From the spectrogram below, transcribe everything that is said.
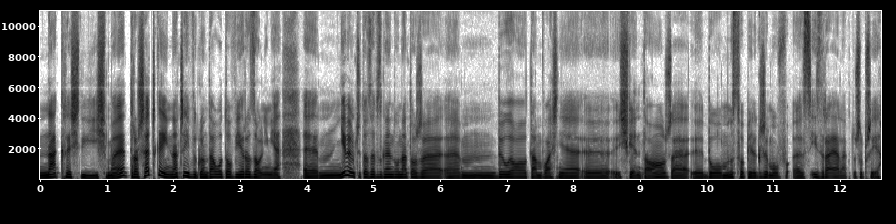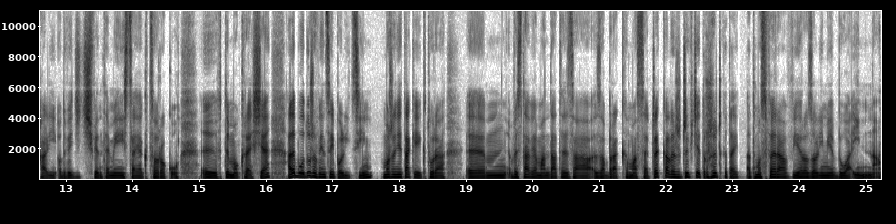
nakreśliliśmy. Troszeczkę inaczej wyglądało to w Jerozolimie. Nie wiem, czy to ze względu na to, że było tam właśnie święto, że było mnóstwo pielgrzymów z Izraela, którzy przyjechali odwiedzić święte miejsca, jak co roku w tym okresie, ale było dużo więcej policji. Może nie takiej, która wystawia mandaty za, za brak maseczek, ale rzeczywiście troszeczkę ta atmosfera w Jerozolimie była inna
